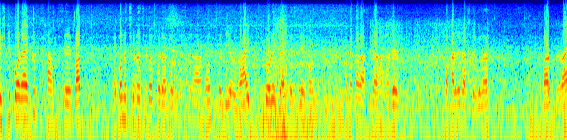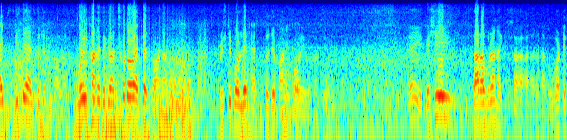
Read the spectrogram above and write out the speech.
বৃষ্টি পড়া একটু থামছে বাট এখনও ছোট ছোট ফোঁটা পড়তেছে। আর মধ্য দিয়ে রাইট করে যাইতেছে এখন। পাকা রাস্তা আমাদের পাহাড়ের রাস্তাগুলা। বাট রাইট দিতে এত যে ভালো লাগে। ওইখানে দেখলাম ছোট একটা ঝর্ণা। বৃষ্টি পড়লে এত যে পানি পড়ে ওখান থেকে। এই বেশি তাড়াহুড়া নাকি? ওভারটেক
